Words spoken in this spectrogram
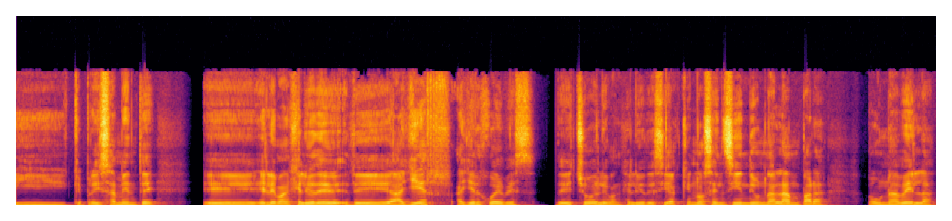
y que precisamente eh, el Evangelio de, de ayer, ayer jueves, de hecho el Evangelio decía que no se enciende una lámpara o una vela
